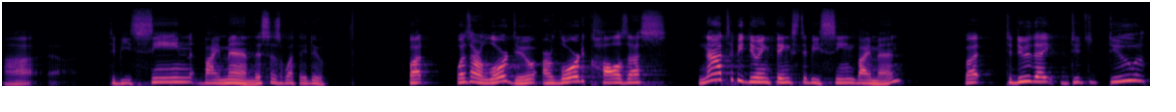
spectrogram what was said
uh, to be seen by men. This is what they do. But what does our Lord do? Our Lord calls us not to be doing things to be seen by men, but to do, the, to do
